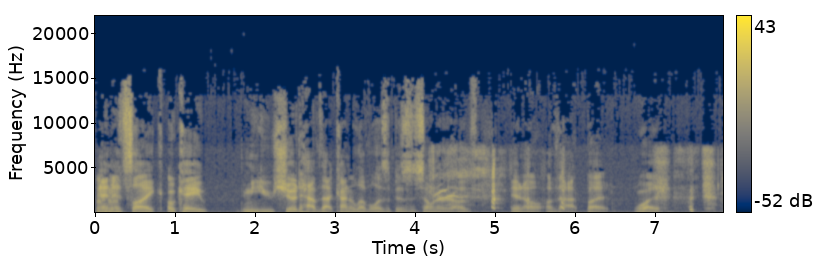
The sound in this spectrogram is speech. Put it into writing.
Mm-hmm. and it's like, okay, I mean, you should have that kind of level as a business owner of, you know, of that. But what?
